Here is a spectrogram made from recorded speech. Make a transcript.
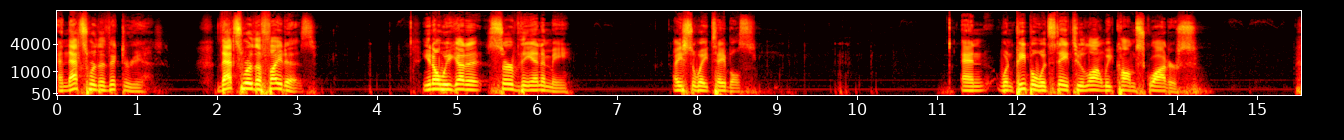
And that's where the victory is. That's where the fight is. You know, we got to serve the enemy. I used to wait tables. And when people would stay too long, we'd call them squatters.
